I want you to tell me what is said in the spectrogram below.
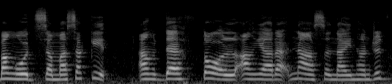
bangod sa masakit. Ang death toll ang yara na sa 904.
